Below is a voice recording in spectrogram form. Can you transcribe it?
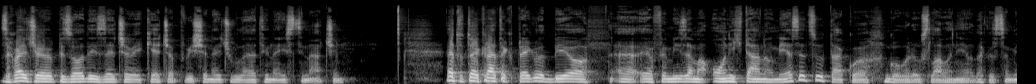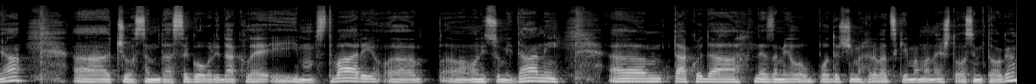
Zahvaljujući ovoj epizodi Zečeve i Ketchup više neću gledati na isti način. Eto, to je kratak pregled bio e, eufemizama onih dana u mjesecu, tako govore u Slavoniji, odakle sam ja. Čuo sam da se govori, dakle, i imam stvari, oni su mi dani, tako da ne znam je u područjima Hrvatske imamo nešto osim toga.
